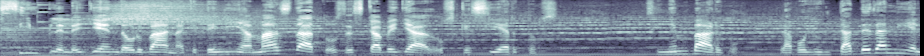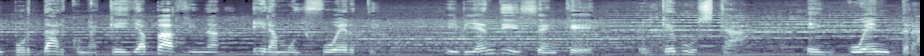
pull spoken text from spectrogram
simple leyenda urbana que tenía más datos descabellados que ciertos. Sin embargo, la voluntad de Daniel por dar con aquella página era muy fuerte y bien dicen que el que busca, encuentra.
